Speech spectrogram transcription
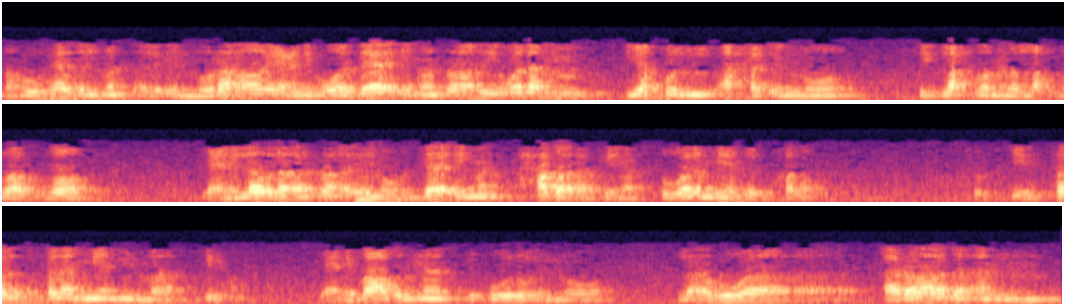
ما هو هذا المسألة. إنه رأى يعني هو دائما رأي ولم يقل أحد إنه في لحظة من اللحظات غاب يعني لولا أن رأى إنه دائما حضر في نفسه ولم يغب خلاص. فلم يهم بها يعني بعض الناس يقولوا إنه لا هو أراد أن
